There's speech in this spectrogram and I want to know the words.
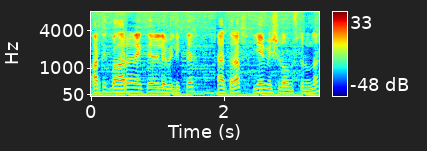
Artık baharın renkleriyle birlikte her taraf yemyeşil olmuş durumda.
